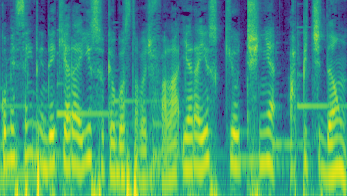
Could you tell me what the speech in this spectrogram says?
comecei a entender que era isso que eu gostava de falar e era isso que eu tinha aptidão.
